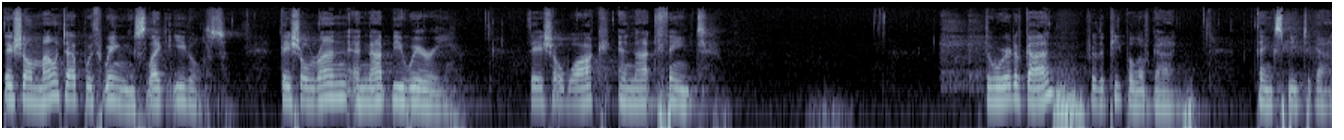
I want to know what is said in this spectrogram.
They shall mount up with wings like eagles. They shall run and not be weary. They shall walk and not faint. The Word of God for the people of God. Thanks be to God.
